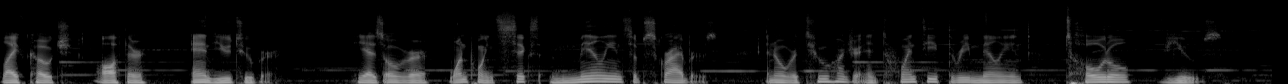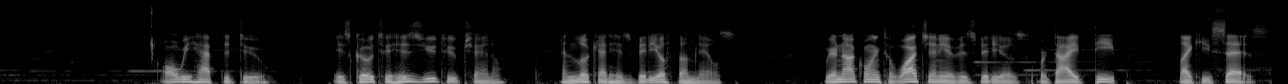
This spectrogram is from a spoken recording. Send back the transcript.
life coach, author, and YouTuber. He has over 1.6 million subscribers and over 223 million total views. All we have to do is go to his YouTube channel and look at his video thumbnails. We are not going to watch any of his videos or dive deep like he says.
